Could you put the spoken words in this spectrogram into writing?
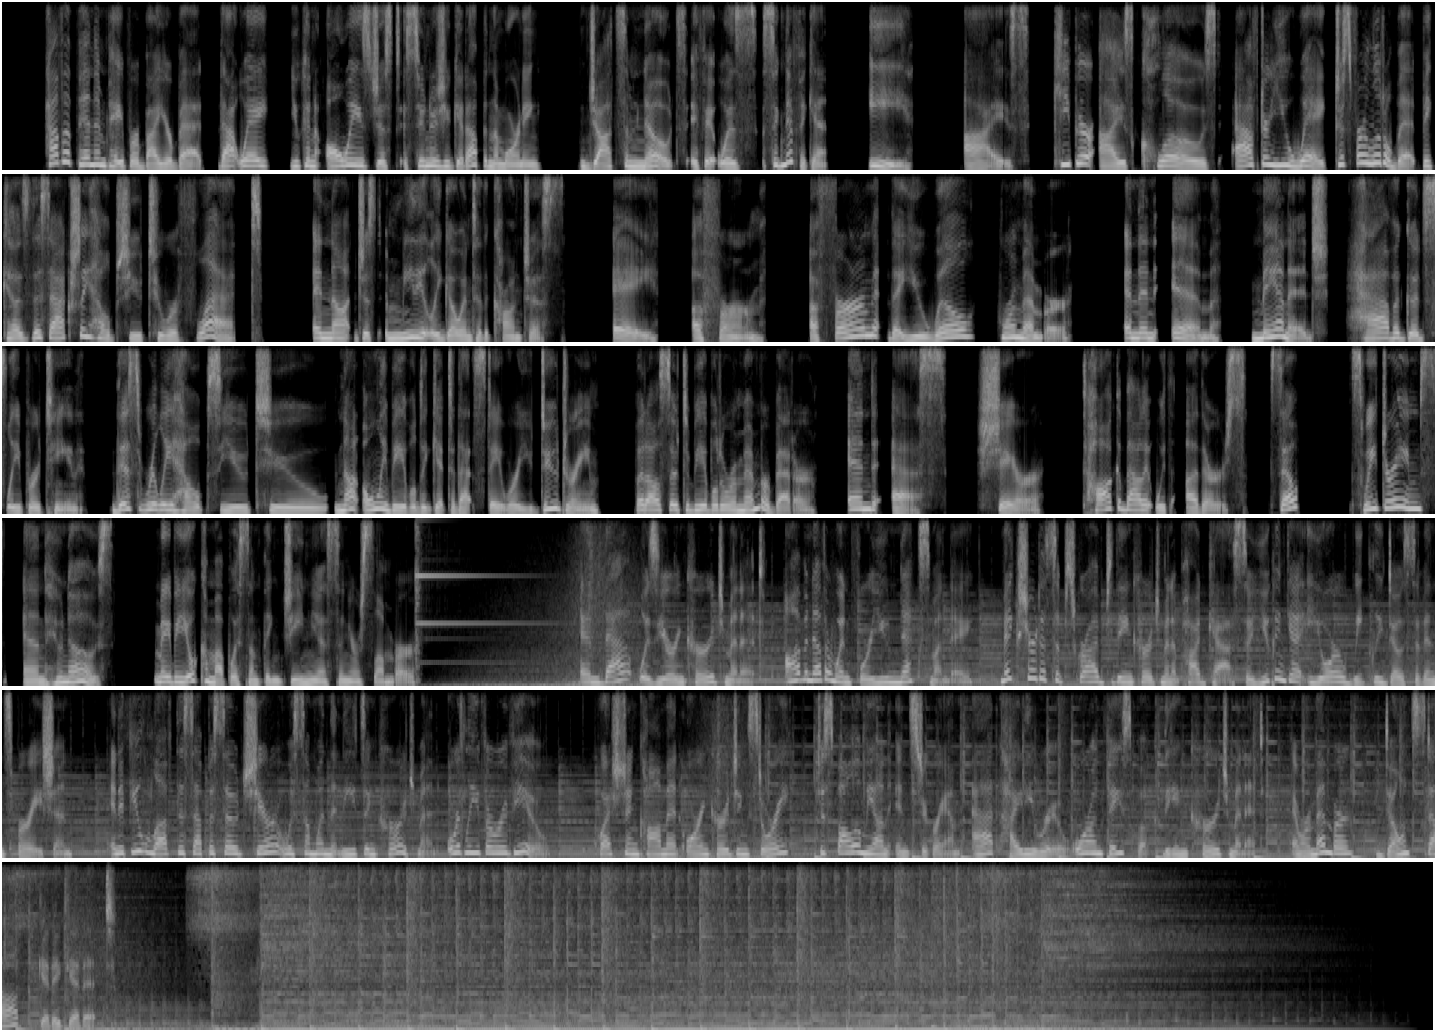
Have a pen and paper by your bed. That way, you can always just, as soon as you get up in the morning, jot some notes if it was significant. E. Eyes. Keep your eyes closed after you wake just for a little bit because this actually helps you to reflect and not just immediately go into the conscious. A. Affirm. Affirm that you will remember. And then M, manage. Have a good sleep routine. This really helps you to not only be able to get to that state where you do dream, but also to be able to remember better. And S, share. Talk about it with others. So, sweet dreams, and who knows, maybe you'll come up with something genius in your slumber. And that was your Encourage Minute. I'll have another one for you next Monday. Make sure to subscribe to the Encourage Minute podcast so you can get your weekly dose of inspiration. And if you loved this episode, share it with someone that needs encouragement or leave a review. Question, comment, or encouraging story? Just follow me on Instagram at Heidi Rue or on Facebook, The Encourage Minute. And remember, don't stop, get it, get it.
